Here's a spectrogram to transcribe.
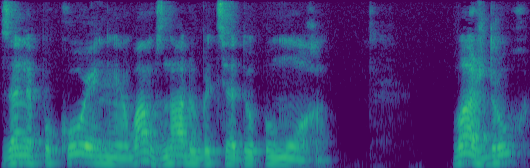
занепокоєння, вам знадобиться допомога. Ваш друг,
